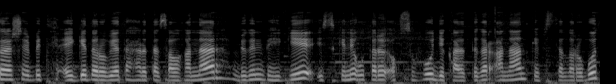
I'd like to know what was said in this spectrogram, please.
Күнді қарашыр бит әйге дорубия тахарыта салғанар, бүгін бәйге искене утары оқсуху декадатыгар анан кепстел робот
